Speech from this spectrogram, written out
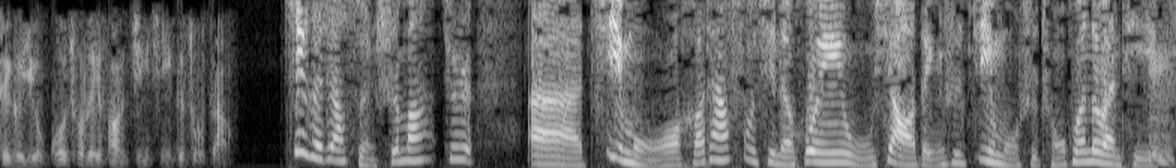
这个有过错的一方进行一个主张。这个叫损失吗？就是，呃，继母和他父亲的婚姻无效，等于是继母是重婚的问题，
